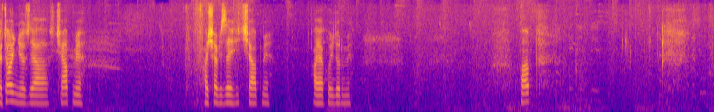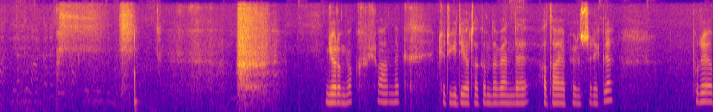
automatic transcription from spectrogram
Kötü oynuyoruz ya. Şey yapmıyor. Faşa bize hiç şey yapmıyor. Ayak uydurmuyor. Hop. Yorum yok. Şu anlık kötü gidiyor takımda. Ben de hata yapıyoruz sürekli. Buraya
